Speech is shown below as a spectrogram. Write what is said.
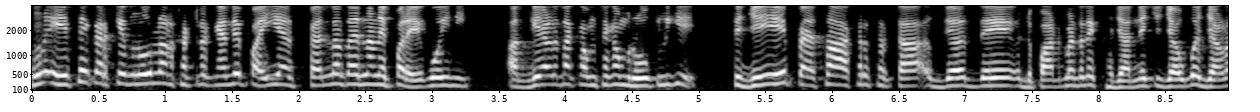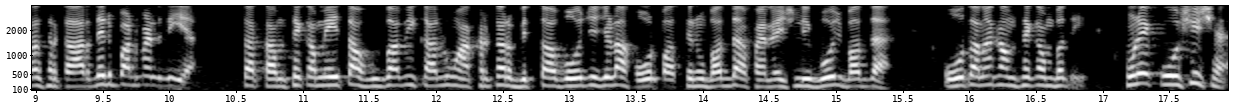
ਹੁਣ ਇਸੇ ਕਰਕੇ ਮਨੋਹਰ ਲਾਲ ਖੱਟਰ ਕਹਿੰਦੇ, ਭਾਈ ਐਸ ਪਹਿਲਾਂ ਤਾਂ ਇਹਨਾਂ ਨੇ ਭਰੇ ਕੋਈ ਨਹੀਂ, ਅੱਗੇ ਵਾਲੇ ਤਾਂ ਕਮ ਸੇ ਕਮ ਰੋਕ ਲਈਏ। ਤੇ ਜੇ ਇਹ ਪੈਸਾ ਆਖਰ ਸਰਕਾਰ ਦੇ ਡਿਪਾਰਟਮੈਂਟ ਦੇ ਖਜ਼ਾਨੇ 'ਚ ਜਾਊਗਾ, ਜਾਣਾ ਸਰਕਾਰ ਦੇ ਡਿਪਾਰਟਮੈਂਟ ਦੀ ਆ ਤਾਂ ਕਮ ਸੇ ਕਮ ਇਹ ਤਾਂ ਹੋਊਗਾ ਵੀ ਕੱਲ ਨੂੰ ਆਖਰਕਾਰ ਵਿੱਤਾ ਬੋਝ ਜਿਹੜਾ ਹੋਰ ਪਾਸੇ ਨੂੰ ਵੱਧਦਾ ਫਾਈਨੈਂਸ਼ੀਅਲੀ ਬੋਝ ਵੱਧਦਾ, ਉਹ ਤਾਂ ਨਾ ਕਮ ਸੇ ਕਮ ਵਧੇ। ਹੁਣ ਇਹ ਕੋਸ਼ਿਸ਼ ਹੈ,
